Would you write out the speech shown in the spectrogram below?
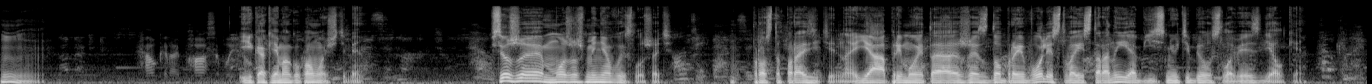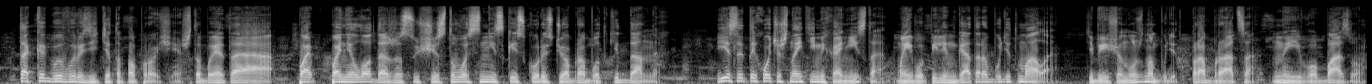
Хм. И как я могу помочь тебе? Все же можешь меня выслушать. Просто поразительно. Я приму это жест доброй воли с твоей стороны и объясню тебе условия сделки. Так как бы выразить это попроще, чтобы это по поняло даже существо с низкой скоростью обработки данных. Если ты хочешь найти механиста, моего пеленгатора будет мало. Тебе еще нужно будет пробраться на его базу.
